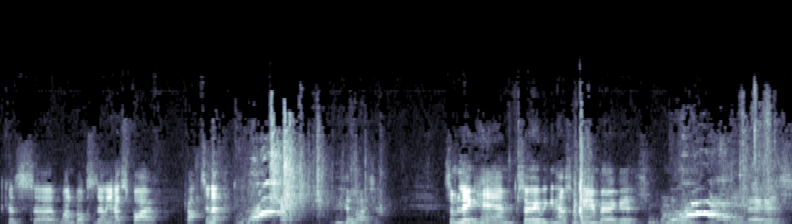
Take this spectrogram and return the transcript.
because uh, one box only has five cuts in it. Elijah. Some leg ham, so we can have some hamburgers. Some hamburgers.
